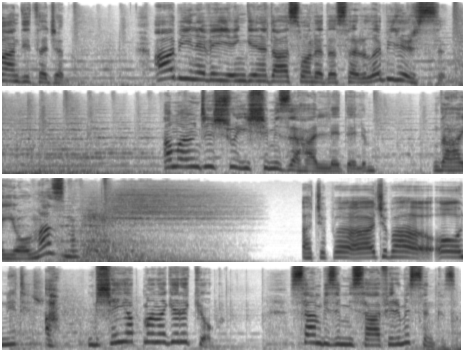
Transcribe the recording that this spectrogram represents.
Vandita canım. Abine ve yengene daha sonra da sarılabilirsin. Ama önce şu işimizi halledelim. Daha iyi olmaz mı? Acaba, acaba o nedir? Ah, bir şey yapmana gerek yok. Sen bizim misafirimizsin kızım.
